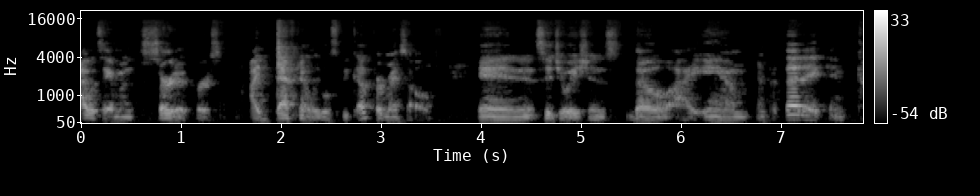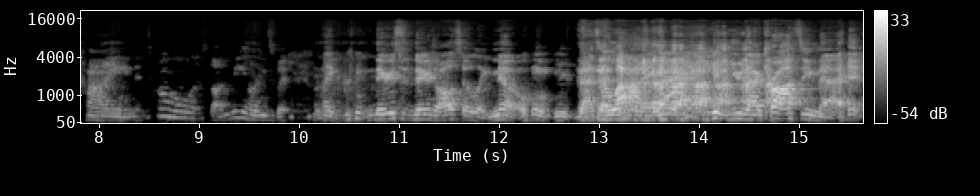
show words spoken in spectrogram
I would say I'm an assertive person. I definitely will speak up for myself, in situations, though I am empathetic and kind and oh, it's not feelings, but like there's there's also like no, that's a lie. You're not crossing that.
